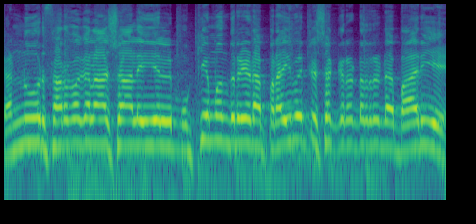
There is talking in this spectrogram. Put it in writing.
കണ്ണൂർ സർവകലാശാലയിൽ മുഖ്യമന്ത്രിയുടെ പ്രൈവറ്റ് സെക്രട്ടറിയുടെ ഭാര്യയെ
